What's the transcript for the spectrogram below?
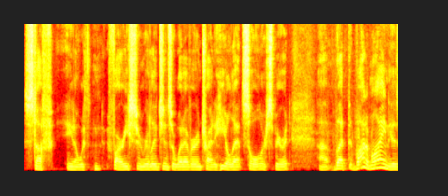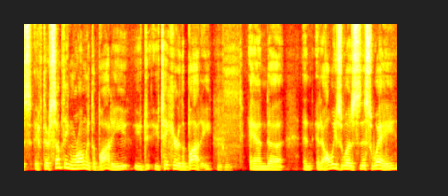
stuff you know, with Far Eastern religions or whatever, and try to heal that soul or spirit. Uh, but the bottom line is, if there's something wrong with the body, you you, do, you take care of the body, mm-hmm. and uh, and it always was this way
